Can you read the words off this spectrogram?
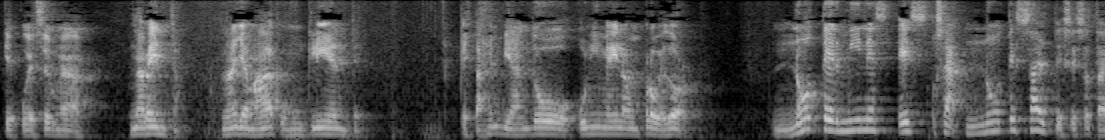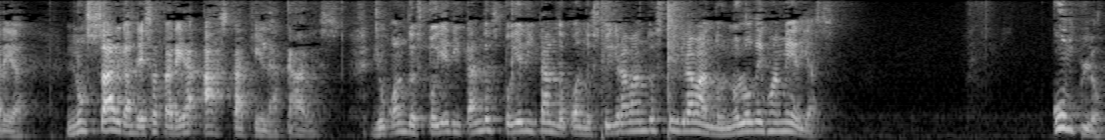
que puede ser una, venta, una llamada con un cliente, estás enviando un email a un proveedor, no termines, es, o sea, no te saltes esa tarea. No salgas de esa tarea hasta que la acabes. Yo cuando estoy editando, estoy editando. Cuando estoy grabando, estoy grabando. No lo dejo a medias. Cumplo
